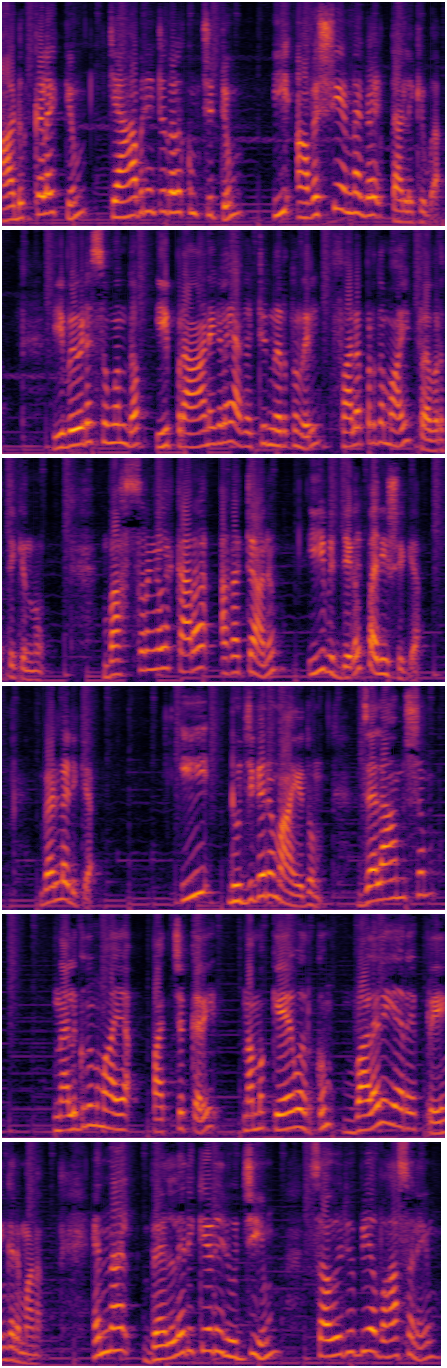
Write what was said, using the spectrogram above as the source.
അടുക്കളയ്ക്കും ക്യാബിനറ്റുകൾക്കും ചുറ്റും ഈ അവശ്യ എണ്ണകൾ തളിക്കുക. ഇവയുടെ സുഗന്ധം ഈ പ്രാണികളെ അകറ്റി നിർത്തുന്നതിൽ ഫലപ്രദമായി പ്രവർത്തിക്കുന്നു. വസ്ത്രങ്ങളെ കറ അകറ്റാനും ഈ വിദ്യകൾ പരീക്ഷിക്കാം വെള്ളരിക്ക. ഈ രുചികരമായതും ജലാംശം നൽകുന്നതുമായ പച്ചക്കറി നമുക്കേവർക്കും വളരെയേറെ പ്രിയങ്കരമാണ്. എന്നാൽ വെള്ളരിക്കയുടെ രുചിയും സൗരഭ്യ വാസനയും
